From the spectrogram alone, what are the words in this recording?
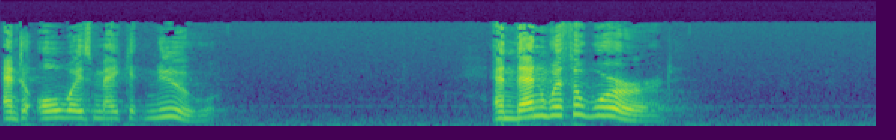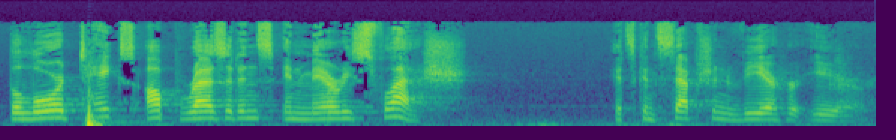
and to always make it new. And then with a word, the Lord takes up residence in Mary's flesh. Its conception via her ear.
